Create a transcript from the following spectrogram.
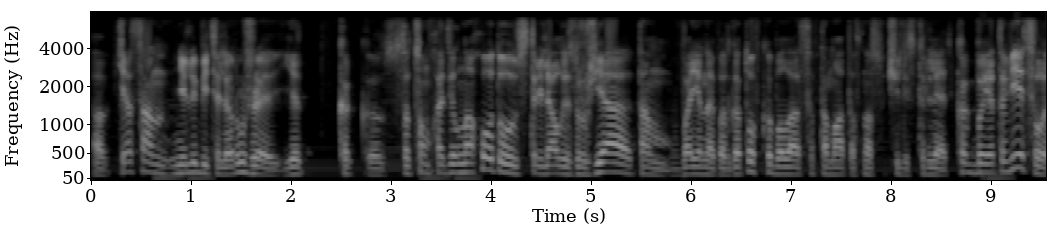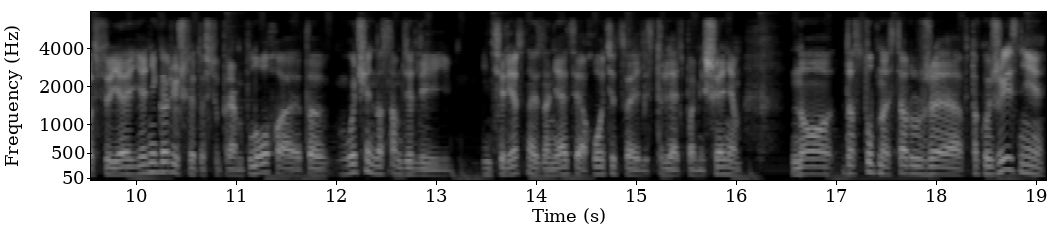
А, я сам не любитель оружия, я как э, с отцом ходил на охоту, стрелял из ружья, там военная подготовка была с автоматов, нас учили стрелять. Как бы это весело все, я, я не говорю, что это все прям плохо, это очень на самом деле интересное занятие, охотиться или стрелять по мишеням, но доступность оружия в такой жизни,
